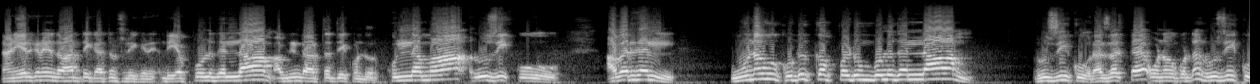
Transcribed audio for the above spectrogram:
நான் ஏற்கனவே இந்த வார்த்தைக்கு அர்த்தம் சொல்லிக்கிறேன். இந்த எப்பொழுதெல்லாம் அப்படின்ற அர்த்தத்தை கொண்டு வரும். குல்லமா ருசிக்கு அவர்கள் உணவு கொடுக்கப்படும் பொழுதெல்லாம் ருசிக்கு ரசக்க உணவு கொடுத்தா ருசிக்கு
